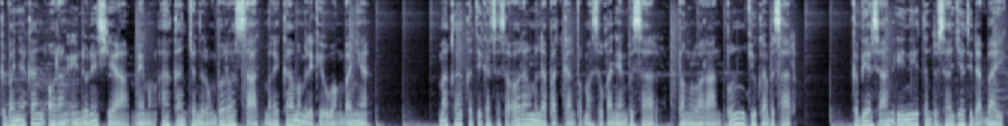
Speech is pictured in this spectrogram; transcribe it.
Kebanyakan orang Indonesia memang akan cenderung boros saat mereka memiliki uang banyak. Maka ketika seseorang mendapatkan pemasukan yang besar, pengeluaran pun juga besar. Kebiasaan ini tentu saja tidak baik.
